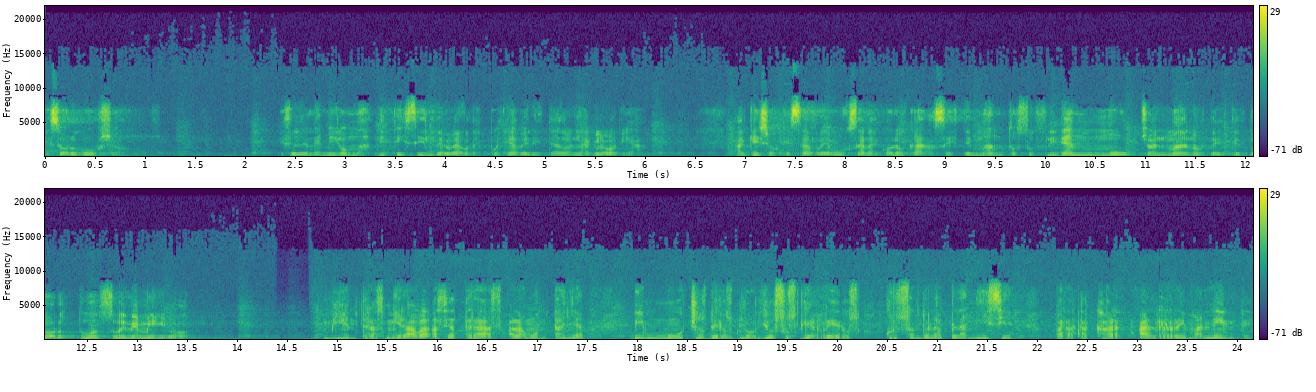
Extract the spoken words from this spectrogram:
es orgullo. Es el enemigo más difícil de ver después de haber estado en la gloria. Aquellos que se rehusan a colocarse este manto sufrirán mucho en manos de este tortuoso enemigo. Mientras miraba hacia atrás a la montaña, vi muchos de los gloriosos guerreros cruzando la planicie para atacar al remanente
